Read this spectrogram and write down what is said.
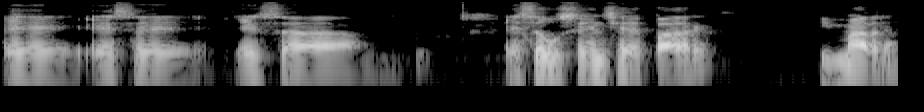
eh, ese, esa, esa ausencia de padre y madre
